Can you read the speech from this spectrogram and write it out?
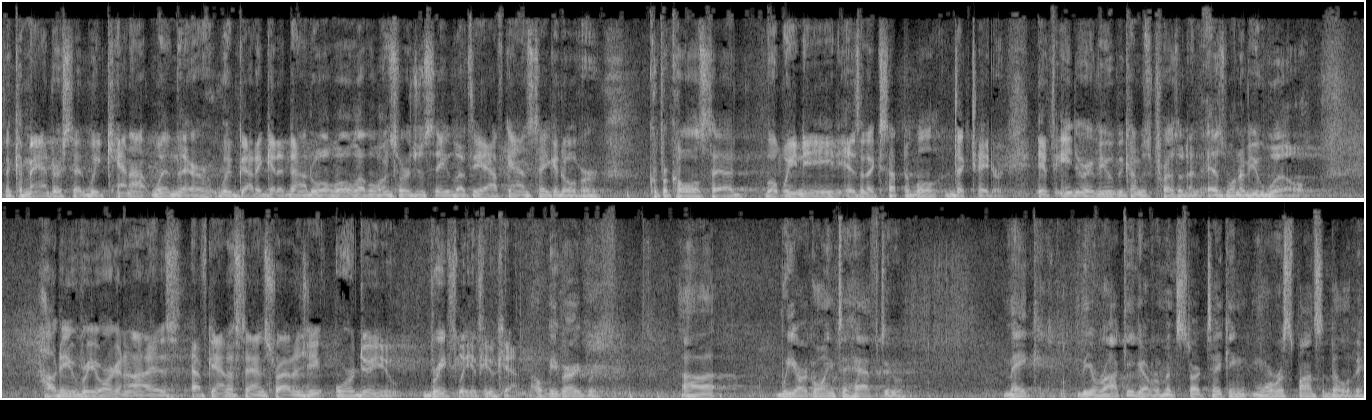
The commander said we cannot win there. We've got to get it down to a low level insurgency, let the Afghans take it over. Cowper-Cole said, what we need is an acceptable dictator. If either of you becomes president, as one of you will, how do you reorganize Afghanistan strategy, or do you? Briefly, if you can. I'll be very brief. Uh, we are going to have to make the Iraqi government start taking more responsibility,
